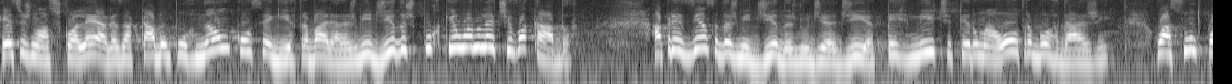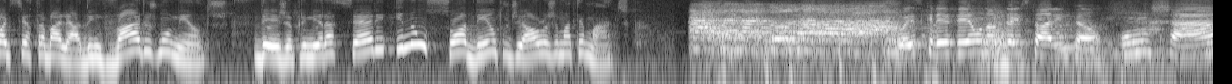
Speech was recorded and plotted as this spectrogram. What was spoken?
esses nossos colegas acabam por não conseguir trabalhar as medidas porque o ano letivo acaba. A presença das medidas no dia a dia permite ter uma outra abordagem o assunto pode ser trabalhado em vários momentos, desde a primeira série e não só dentro de aulas de matemática. Vou escrever o nome da história então. Um chá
